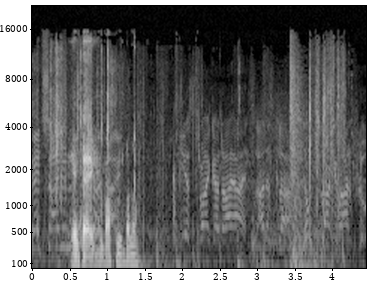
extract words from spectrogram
Einen Hinter enge Waffen drin. Hier Striker 3-1, alles klar. Luftschlag im Anflug.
